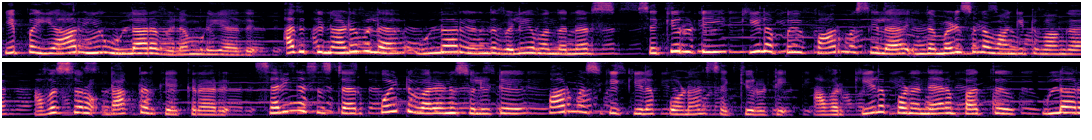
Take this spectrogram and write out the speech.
இப்ப யாரையும் உள்ளார விட முடியாது. அதுக்கு நடுவுல உள்ளார இருந்து வெளியே வந்த நர்ஸ் செக்யூரிட்டி கீழே போய் பார்மசில இந்த மெடிசனை வாங்கிட்டு வாங்க. அவசரம் டாக்டர் கேக்குறாரு. சரிங்க சிஸ்டர். போயிட்டு வரேன்னு சொல்லிட்டு பார்மசிக்கு கீழே போனார் செக்யூரிட்டி அவர் கீழே போன நேரம் பார்த்து உள்ளார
